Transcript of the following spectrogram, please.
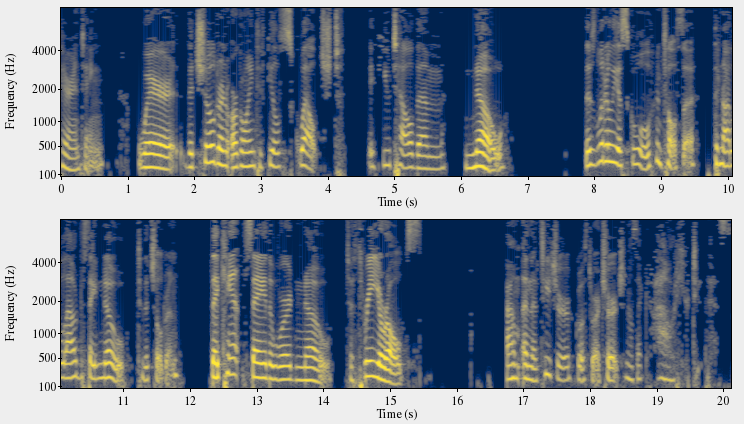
parenting where the children are going to feel squelched if you tell them no. There's literally a school in Tulsa they're not allowed to say no to the children. They can't say the word no to three year olds. Um, and the teacher goes to our church, and I was like, How do you do this?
